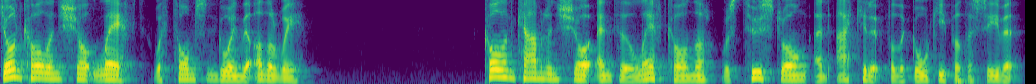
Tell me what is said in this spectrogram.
John Collins shot left, with Thompson going the other way. Colin Cameron's shot into the left corner was too strong and accurate for the goalkeeper to save it.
